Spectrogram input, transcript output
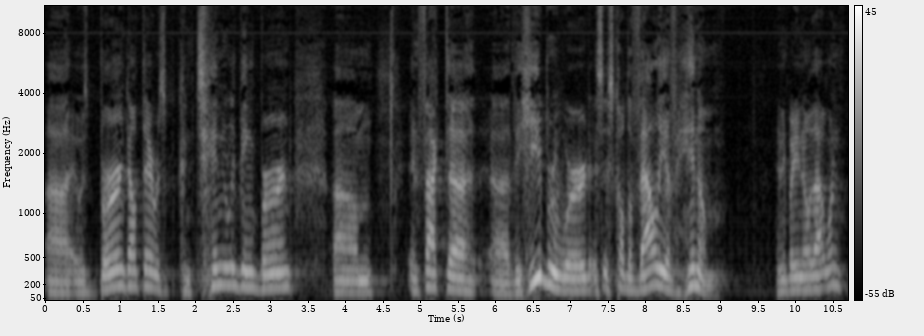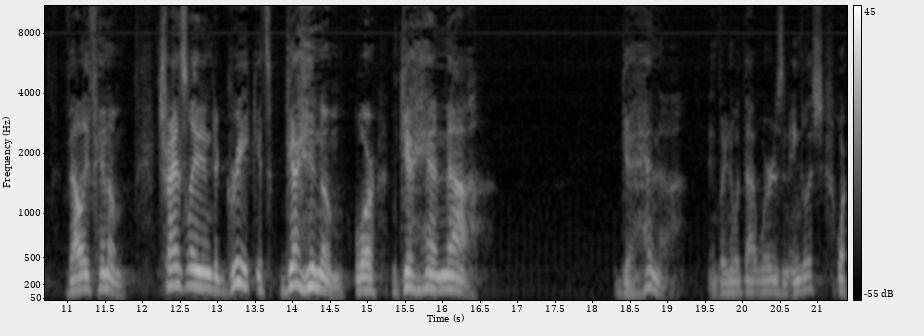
Uh, it was burned out there. It was continually being burned. Um, in fact, uh, uh, the Hebrew word is, is, called the Valley of Hinnom. Anybody know that one? Valley of Hinnom. Translated into Greek, it's Gehinnom or Gehenna. Gehenna. Anybody know what that word is in English? Or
